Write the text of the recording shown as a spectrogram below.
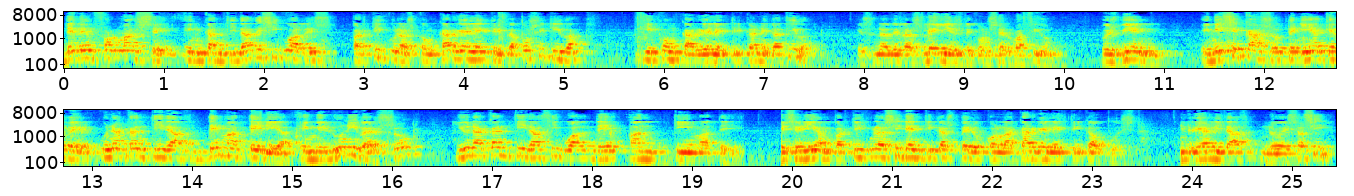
deben formarse en cantidades iguales partículas con carga eléctrica positiva y con carga eléctrica negativa. Es una de las leyes de conservación. Pues bien, en ese caso tenía que haber una cantidad de materia en el universo y una cantidad igual de antimateria, que serían partículas idénticas pero con la carga eléctrica opuesta. En realidad no es así.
